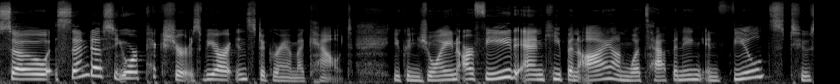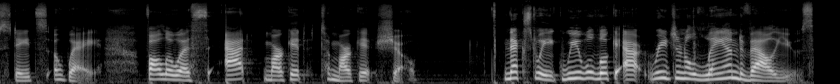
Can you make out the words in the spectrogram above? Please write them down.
so send us your pictures via our Instagram account. You can join our feed and keep an eye on what's happening in fields two states away. Follow us at Market to Market Show. Next week, we will look at regional land values.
